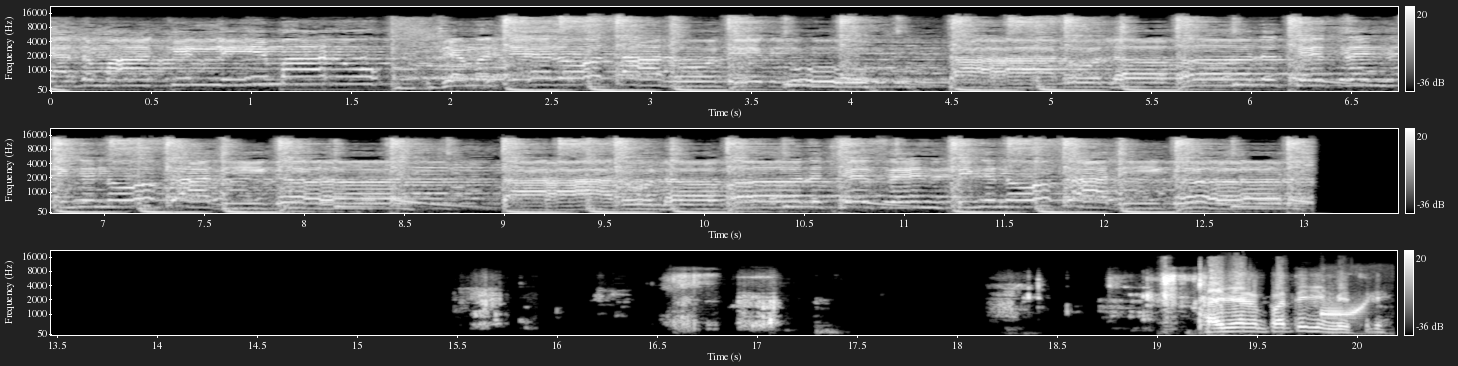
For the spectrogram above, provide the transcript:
યાદમાં કિલ્લી મારું જેમ ચહેરો તારો દેખું. તારો લવર છે પ્રિન્ટિંગ તારો લવર છે પ્રિન્ટિંગ નો કારીગર. ખાઈ લેવાનું પતી ગયું મિસ્ત્રી.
